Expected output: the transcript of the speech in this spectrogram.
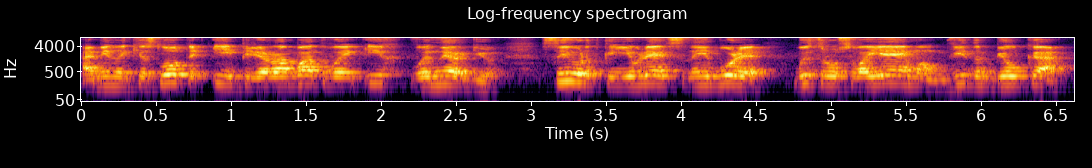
аминокислоты и перерабатывая их в энергию. Сыворотка является наиболее быстро усвояемым видом белка.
